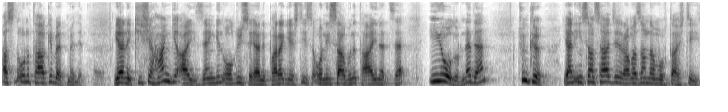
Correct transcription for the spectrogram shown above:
aslında onu takip etmeli. Yani kişi hangi ay zengin olduysa yani para geçtiyse o nisabını tayin etse iyi olur. Neden? Çünkü yani insan sadece Ramazan'da muhtaç değil.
